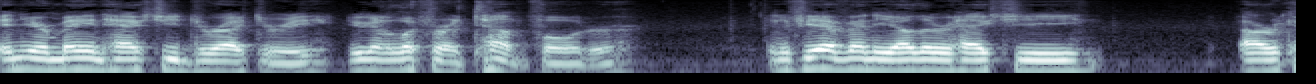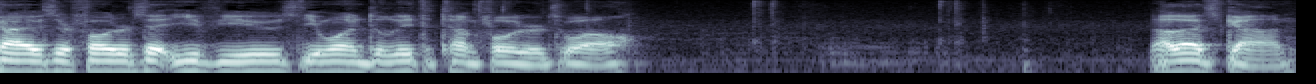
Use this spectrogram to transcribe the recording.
In your main Hakchi directory, you're going to look for a temp folder. And if you have any other Hakchi archives or folders that you've used, you want to delete the temp folder as well. Now that's gone.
